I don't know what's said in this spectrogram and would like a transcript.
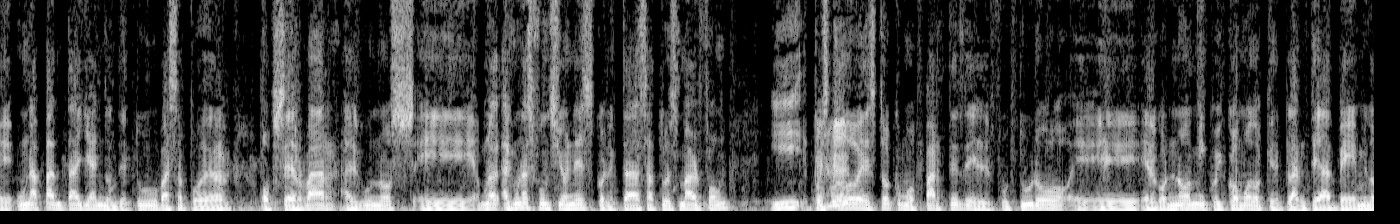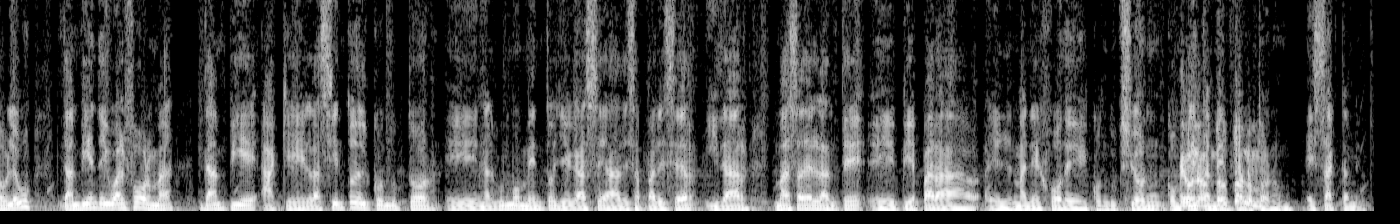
eh, una pantalla en donde tú vas a poder observar algunos, eh, una- algunas funciones conectadas a tu smartphone y pues todo esto como parte del futuro eh, eh, ergonómico y cómodo que plantea BMW. También de igual forma dan pie a que el asiento del conductor eh, en algún momento llegase a desaparecer y dar más adelante eh, pie para el manejo de conducción completamente autónomo. autónomo. Exactamente.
